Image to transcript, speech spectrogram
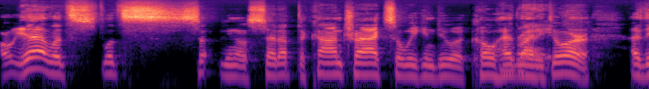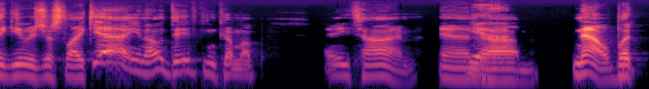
oh yeah, let's, let's, you know, set up the contract so we can do a co-headlining right. tour. I think he was just like, yeah, you know, Dave can come up anytime. And yeah. um, now, but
